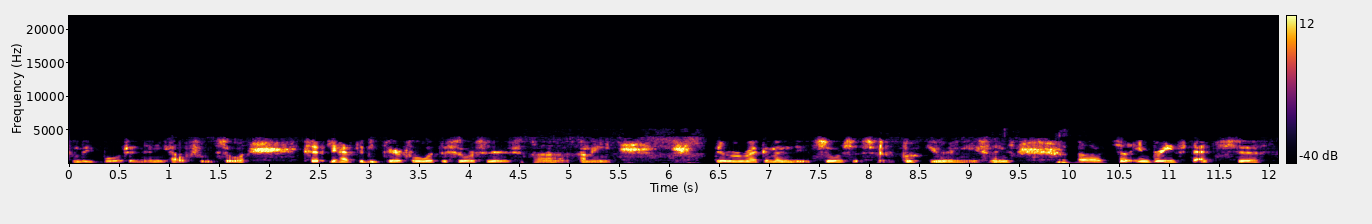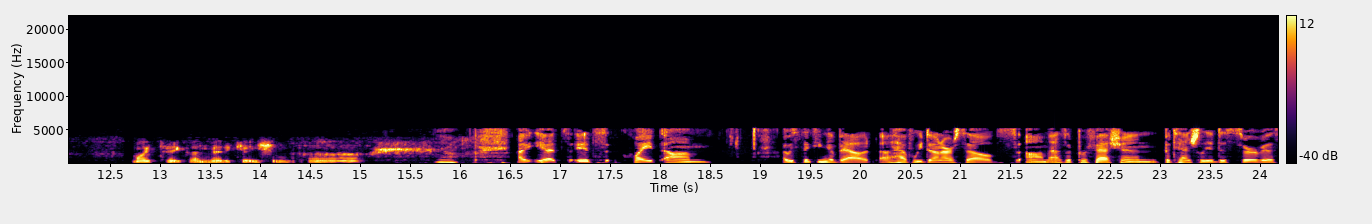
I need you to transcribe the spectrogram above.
can be bought in any health food store. Except you have to be careful what the source is. Uh, I mean, there are recommended sources for procuring these things. Mm-hmm. Uh, so, in brief, that's uh, my take on medication. Uh, yeah, yeah, it's it's quite. Um, I was thinking about uh, have we done ourselves um, as a profession potentially a disservice?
